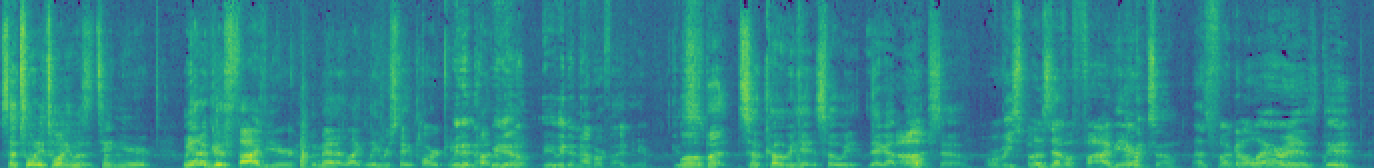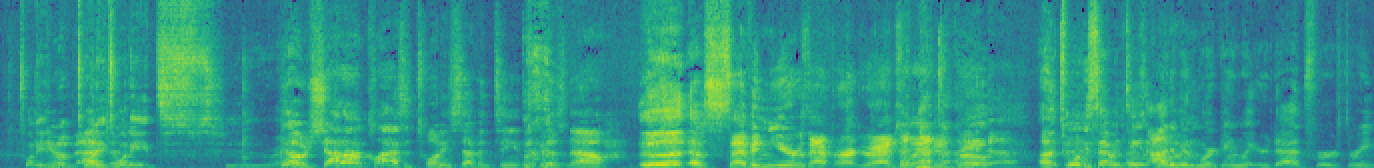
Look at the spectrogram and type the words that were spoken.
so 2020 was a 10 year. We had a good five year. We met at like Lieber State Park. we didn't. Have, we didn't. We we didn't have our five year. Well, but so COVID hit, and so we that got Oh. bumped. So Were we supposed to have a five year? I year? think so. That's fucking hilarious, dude. 20, Can you imagine? 2022, right? Yo, shout out class of 2017. Look at us now. Ugh, was seven years after I graduated, bro. yeah. Uh, 2017, That's I'd have been working with your dad for three,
